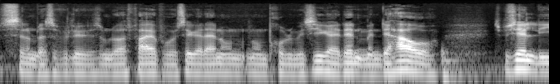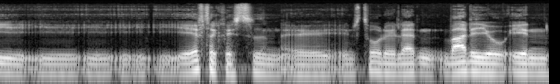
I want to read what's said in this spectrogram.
selvom der selvfølgelig, som du også peger på, sikkert er nogle, nogle problematikker i den, men det har jo, specielt i, i, i, i efterkrigstiden, øh, en stor del af den, var det jo en,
